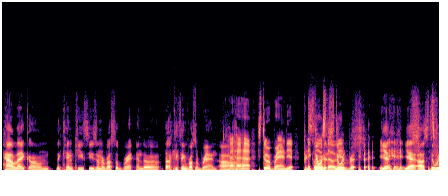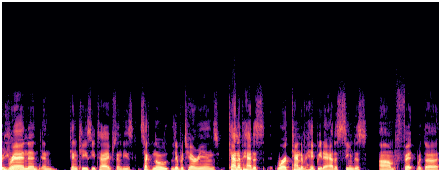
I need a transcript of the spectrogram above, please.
how like um the Ken Keseys and the Russell Brand and the, the I keep saying Russell Brand um Stewart Brand yeah. Pretty Stewart, close though Stewart Brand yeah yeah uh, Stewart Brand and and Ken Kesey types and these techno libertarians kind of had a were kind of hippie. That had a seamless um fit with the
